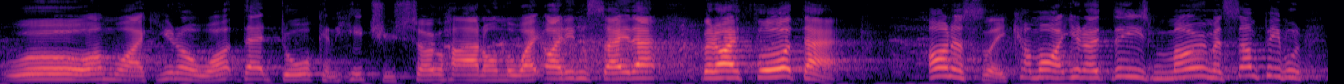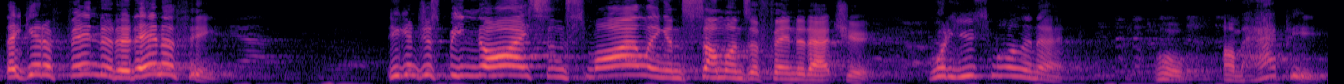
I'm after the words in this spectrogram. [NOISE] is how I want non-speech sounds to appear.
Whoa, I'm like, you know what? That door can hit you so hard on the way. I didn't say that, but I thought that. Honestly, come on. You know, these moments, some people, they get offended at anything. You can just be nice and smiling, and someone's offended at you. What are you smiling at? Well, I'm happy.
